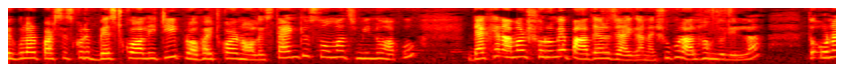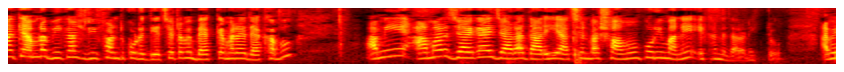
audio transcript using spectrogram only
রেগুলার পার্সেস করে বেস্ট কোয়ালিটি প্রোভাইড করেন always thank you so much Minu আপু। দেখেন, আমার শোরুমে পা দেওয়ার জায়গা নাই। শুকুর, আলহামদুলিল্লাহ। তো ওনাকে আমরা বিকাশ রিফান্ড করে দিয়েছি। এটা আমি ব্যাক ক্যামেরায় দেখাবো। আমি আমার জায়গায় যারা দাঁড়িয়ে আছেন বা সম পরিমাণে এখানে দাঁড়ান একটু। আমি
